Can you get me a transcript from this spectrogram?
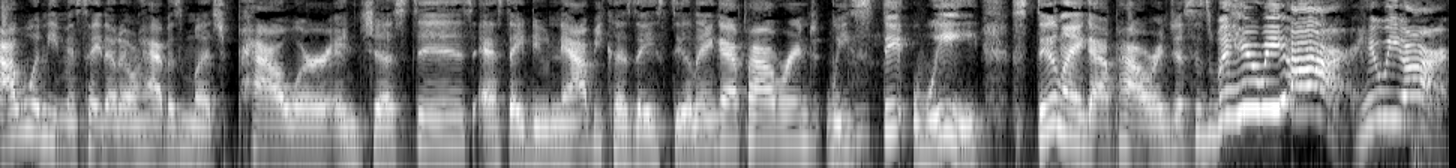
I wouldn't even say they don't have as much power and justice as they do now because they still ain't got power and we still we still ain't got power and justice. But here we are, here we are.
